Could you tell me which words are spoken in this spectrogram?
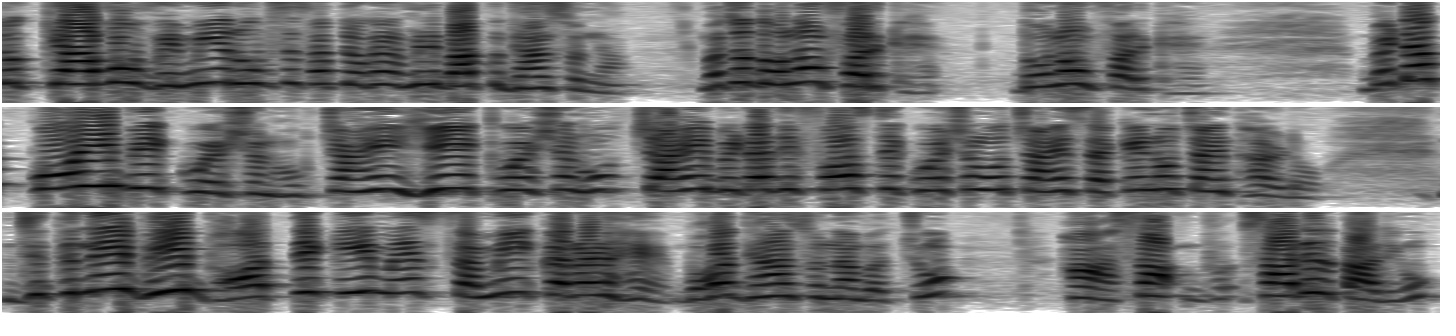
तो क्या वो विमीय रूप से सत्य होगा? मेरी बात को ध्यान सुनना। बच्चों दोनों फ़र्क है दोनों फ़र्क है। बेटा कोई भी इक्वेशन हो चाहे ये इक्वेशन हो चाहे बेटा जी फ़र्स्ट इक्वेशन हो चाहे सेकंड हो चाहे थर्ड हो जितने भी भौतिकी में समीकरण है बहुत ध्यान सुनना बच्चों। हाँ सा, सारे बता रही हूँ।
